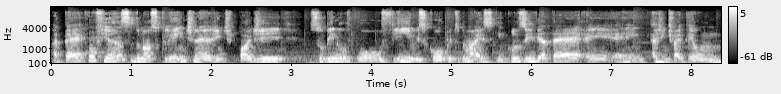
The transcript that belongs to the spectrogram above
até confiança do nosso cliente, né? A gente pode subir no o fio, o escopo e tudo mais. Inclusive até em, em, a gente vai ter um,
